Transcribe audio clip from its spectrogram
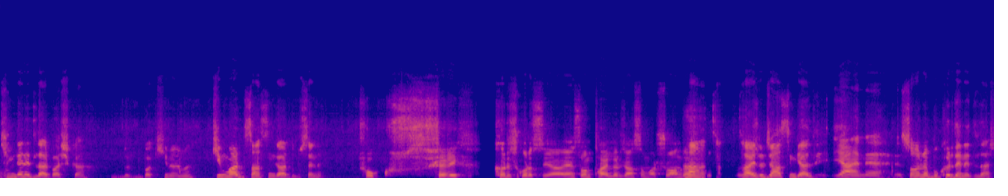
kim denediler başka? Dur bir bakayım hemen. Kim vardı Suns'ın gardı bu sene? Çok şey karışık orası ya. En son Tyler Johnson var şu anda. Ha, Tyler Johnson geldi. Yani sonra Booker denediler.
